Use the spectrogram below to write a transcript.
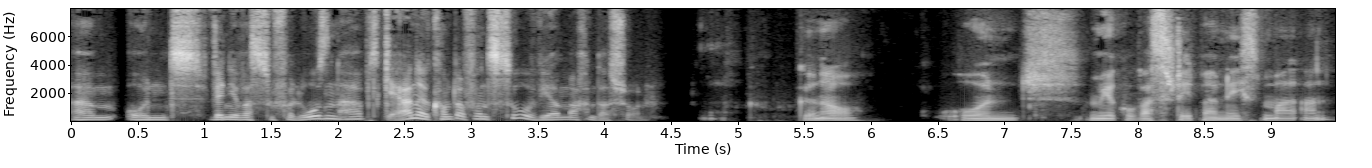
Ähm, und wenn ihr was zu verlosen habt, gerne kommt auf uns zu. Wir machen das schon. Genau. Und Mirko, was steht beim nächsten Mal an?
